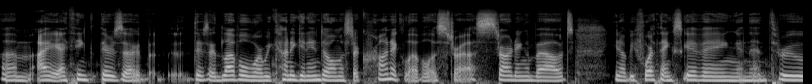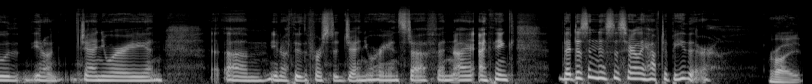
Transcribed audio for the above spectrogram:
Um, I, I, think there's a there's a level where we kind of get into almost a chronic level of stress, starting about you know before Thanksgiving and then through you know January and um, you know through the first of January and stuff. And I, I think that doesn't necessarily have to be there. Right,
